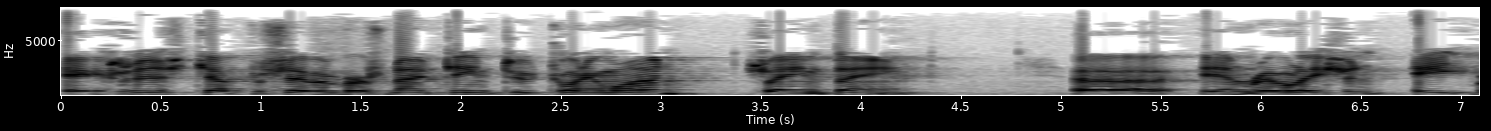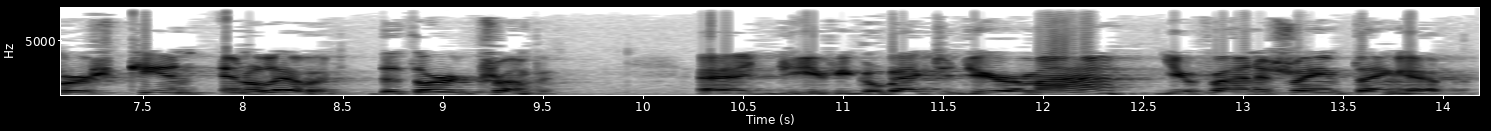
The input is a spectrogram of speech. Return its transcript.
Exodus chapter 7, verse 19 to 21, same thing. Uh, in Revelation 8, verse 10 and 11, the third trumpet. Uh, if you go back to Jeremiah, you'll find the same thing happen.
